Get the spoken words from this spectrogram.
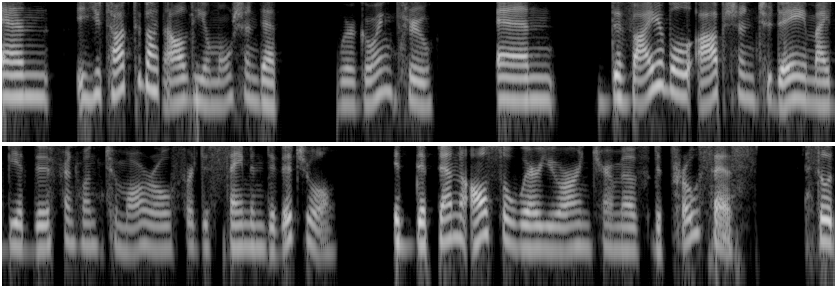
And you talked about all the emotion that we're going through. And the viable option today might be a different one tomorrow for the same individual. It depends also where you are in terms of the process. So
